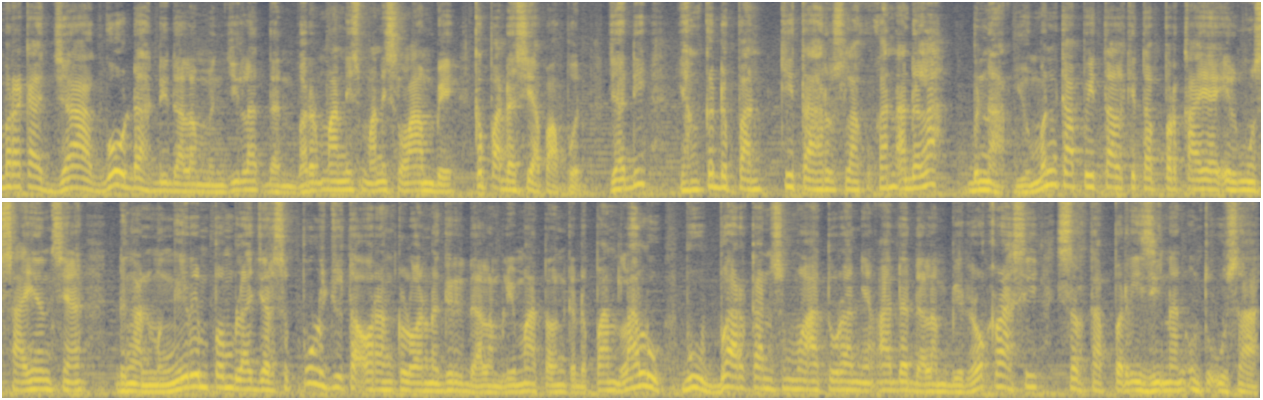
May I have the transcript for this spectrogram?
mereka jago dah di dalam menjilat dan bermanis-manis lambe kepada siapa pun. Jadi yang ke depan kita harus lakukan adalah benar. Human capital kita perkaya ilmu sainsnya dengan mengirim pembelajar 10 juta orang ke luar negeri dalam lima tahun ke depan. Lalu bubarkan semua aturan yang ada dalam birokrasi serta perizinan untuk usaha.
